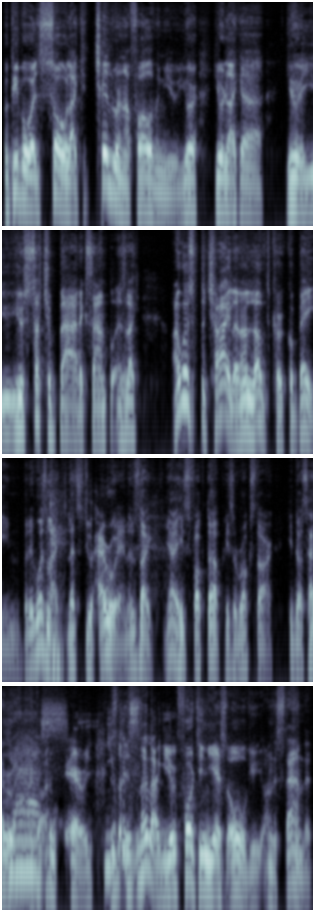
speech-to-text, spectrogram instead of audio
But people were so like, children are following you. You're you're like a you're you, you're such a bad example. And it's like. I was a child and I loved Kurt Cobain, but it wasn't like let's do heroin. It was like, yeah, he's fucked up. He's a rock star he does heroin. Yes. I, don't, I, don't, care. It's, it's not like you're 14 years old. You understand that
